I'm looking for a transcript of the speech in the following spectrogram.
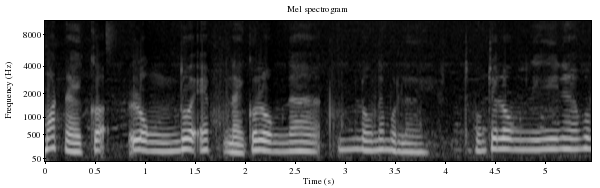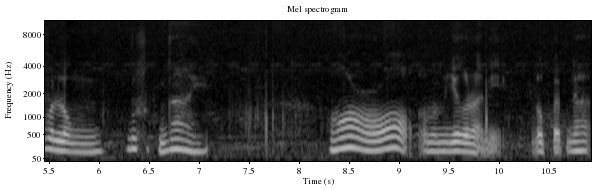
มอดไหนก็ลงด้วยแอปไหนก็ลงได้ลงได้หมดเลยแต่ผมจะลงนี้นะเพราะมันลงรู้สึกง่าย อ๋อมันเยอะขนาดนี้ลบแป๊บนะฮะ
